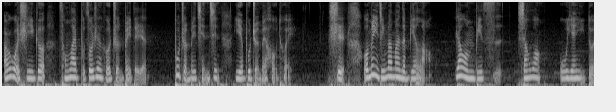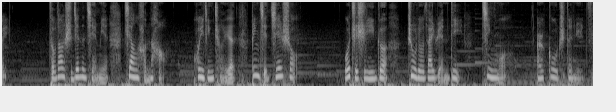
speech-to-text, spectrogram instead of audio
而我是一个从来不做任何准备的人，不准备前进，也不准备后退。是我们已经慢慢的变老，让我们彼此相望，无言以对，走到时间的前面，这样很好。我已经承认，并且接受。我只是一个驻留在原地、静默而固执的女子。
